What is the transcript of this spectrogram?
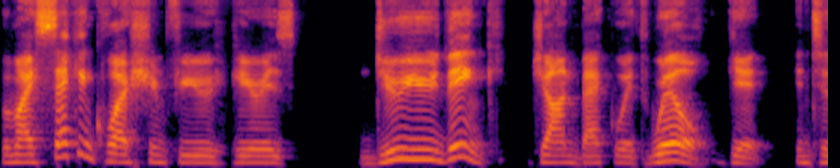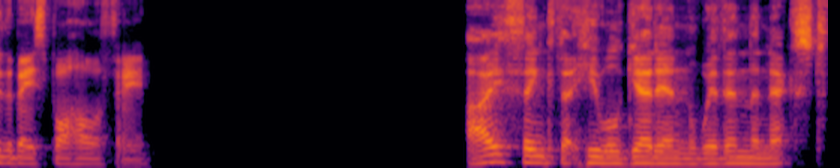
But my second question for you here is Do you think John Beckwith will get into the Baseball Hall of Fame? I think that he will get in within the next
